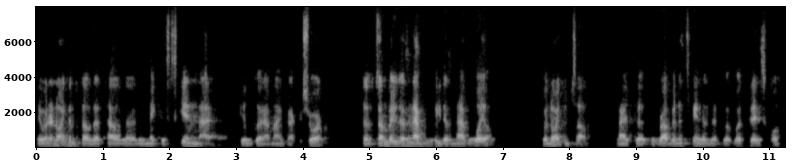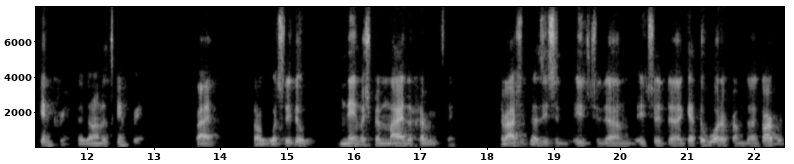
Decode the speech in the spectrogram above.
They would anoint themselves. That's how they make the skin uh, feel good. I'm not exactly sure. So somebody doesn't have he doesn't have oil to anoint himself, right? To, to rub in his skin. What, what today is called skin cream. They don't have a skin cream, right? So what should he do? Nemish b'mayad charitzin. The Rashi says he should he should um, should uh, get the water from the garbage,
